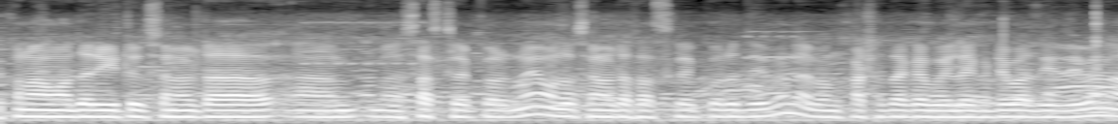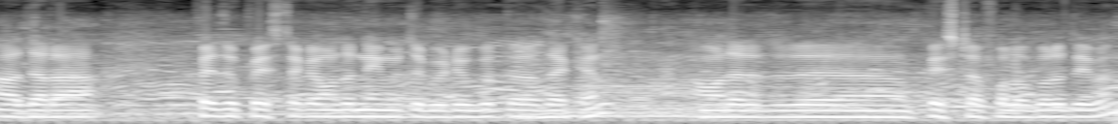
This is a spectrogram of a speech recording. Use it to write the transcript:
এখনও আমাদের ইউটিউব চ্যানেলটা সাবস্ক্রাইব করে নেয় আমাদের চ্যানেলটা সাবস্ক্রাইব করে দেবেন এবং পাশে থাকা বেল আইকনটি বাজিয়ে দেবেন। আর যারা ফেসবুক পেজ থেকে আমাদের নিয়মিত ভিডিওগুলো দেখেন, আমাদের পেজটা ফলো করে দেবেন।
